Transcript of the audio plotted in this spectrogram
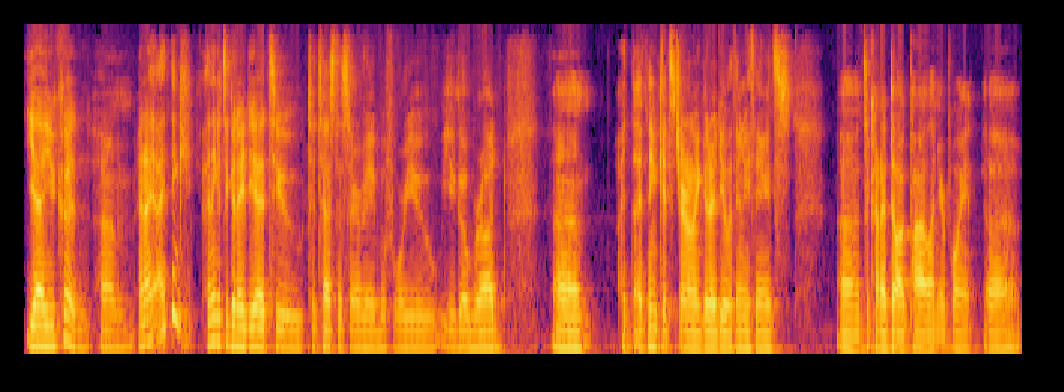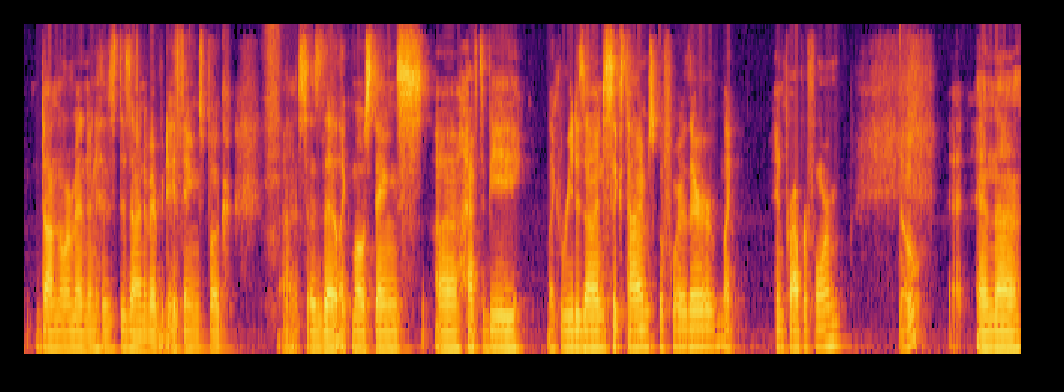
Yeah, you could, um, and I, I think I think it's a good idea to to test the survey before you you go broad. Um, I, I think it's generally a good idea with anything. It's uh, to kind of dogpile on your point. Uh, Don Norman in his Design of Everyday Things book uh, says that like most things uh, have to be like redesigned six times before they're like in proper form. Oh. And uh,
